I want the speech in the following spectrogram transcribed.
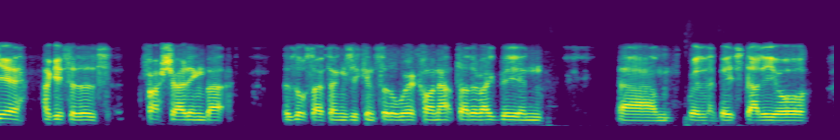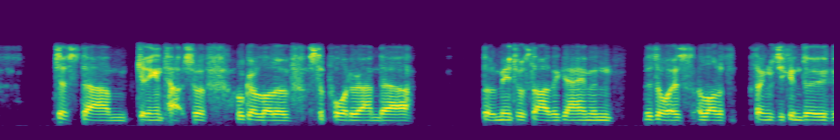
yeah, I guess it is frustrating, but there's also things you can sort of work on outside of rugby, and um, whether it be study or just um, getting in touch with. We've got a lot of support around our sort of mental side of the game, and there's always a lot of things you can do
